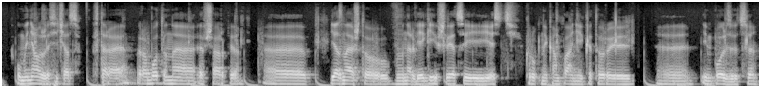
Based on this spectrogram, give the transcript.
Э, у меня уже сейчас вторая работа на F-Sharp. Э, я знаю, что в Норвегии в Швеции есть крупные компании, которые им пользуются.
